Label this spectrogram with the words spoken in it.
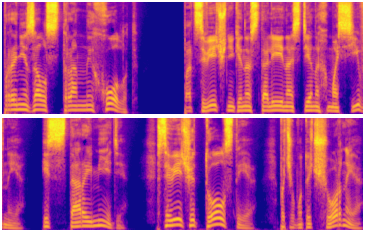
пронизал странный холод. Подсвечники на столе и на стенах массивные, из старой меди. Свечи толстые, почему-то черные.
